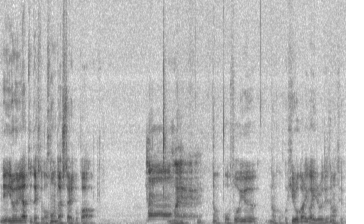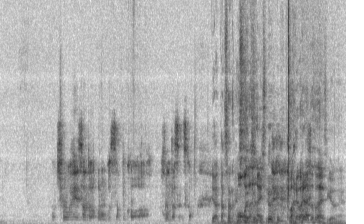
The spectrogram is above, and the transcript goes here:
でいろいろやってた人が本出したりとか。ああ、うん。はいはいはい。なんかこうそういうなんかこう広がりがいろいろ出てますよね。翔平さんとかコロンブスさんとかは本出すんですか？いや出さないです。本は出さないですよね。我々は出さないですけどね。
